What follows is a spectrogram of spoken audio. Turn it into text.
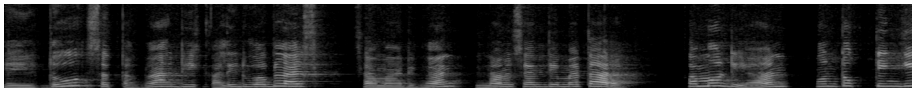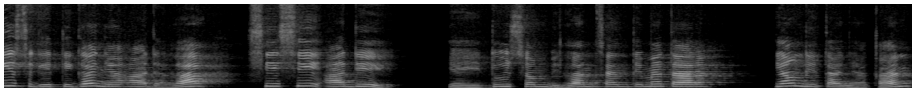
yaitu setengah dikali 12 sama dengan 6 cm kemudian untuk tinggi segitiganya adalah sisi AD yaitu 9 cm yang ditanyakan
